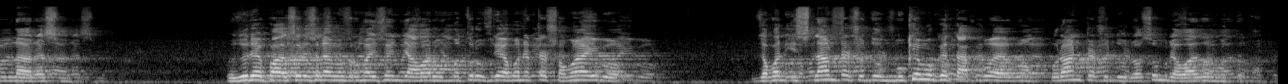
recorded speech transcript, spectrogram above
ইল্লা হুজুরে পাক সাল্লাল্লাহু ফরমাইছেন যে আমার উম্মতের উপরে এমন একটা সময় আইব যখন ইসলামটা শুধু মুখে মুখে থাকব এবং কোরআনটা শুধু রসুম রেওয়াজের মধ্যে থাকবে।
